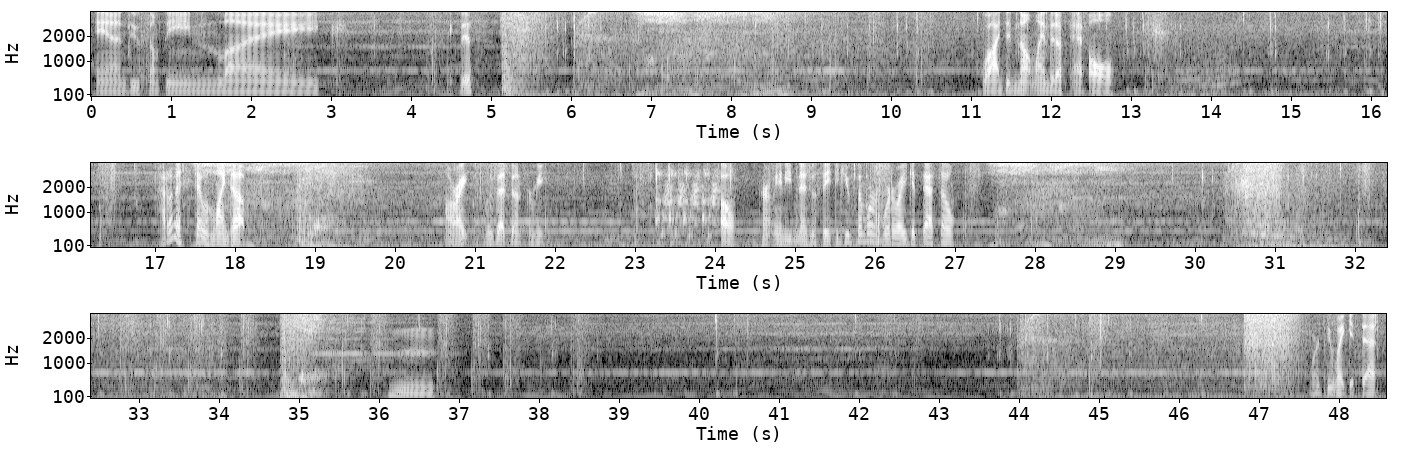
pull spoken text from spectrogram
And do something like... Like this? Well, I did not line that up at all. Did I think that was lined up? Alright, what has that done for me? Oh, apparently I need an edgeless safety cube somewhere? Where do I get that, though? Hmm... Where do I get that?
